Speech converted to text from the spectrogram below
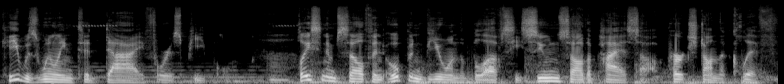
he was willing to die for his people. Mm-hmm. Placing himself in open view on the bluffs, he soon saw the Piasa perched on the cliff,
